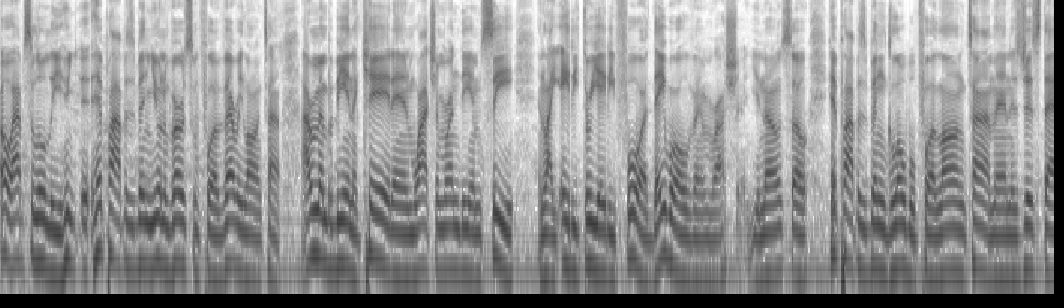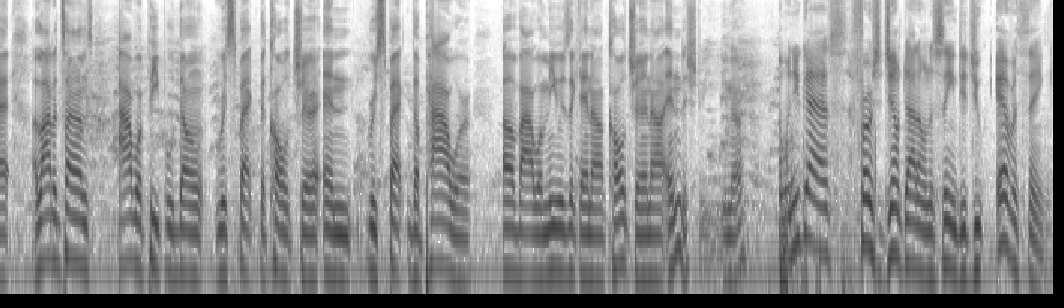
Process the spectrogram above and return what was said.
Oh, absolutely. Uh, hip hop has been universal for a very long time. I remember being a kid and watching Run DMC in like 83, 84. They were over in Russia, you know? So hip hop has been global for a long time, man. It's just that a lot of times our people don't respect the culture and respect the power of our music and our culture and our industry, you know? When you guys first jumped out on the scene, did you ever think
